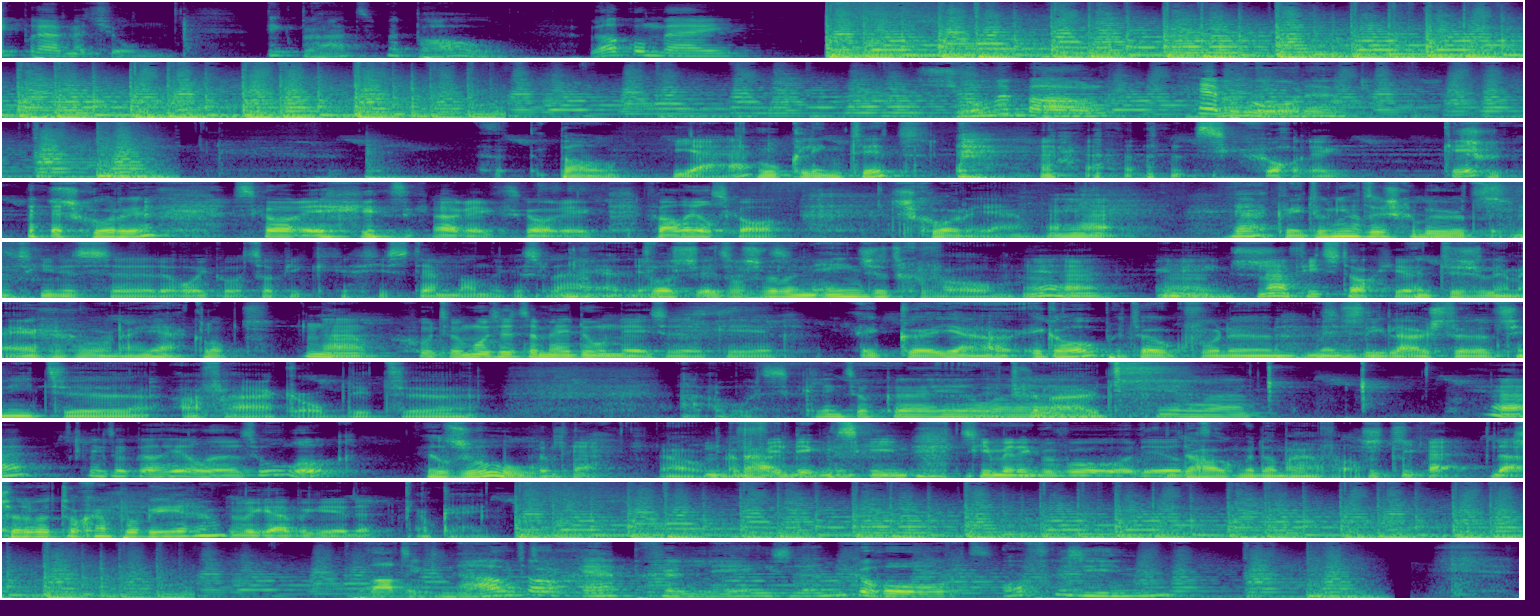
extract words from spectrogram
Ik praat met John. Ik praat met Paul. Welkom bij. John en Paul hebben woorden. Paul, Ja, hoe klinkt dit? schorrig. Schorrig? Schorrig, schorrig, schorrig. Vooral heel schor. Schor, ja. Ja, Ja, ik weet ook niet wat er is gebeurd. misschien is eh, de hooikoorts op je, je stembanden geslagen. Ja, het, was, het was wel ineens het geval. Ja, Ineens. Ja. Nou, een fietstochtje. En het is alleen maar erger geworden. Ja, klopt. Nou, goed, we moeten het ermee doen deze keer. Ik, eh, ja, ik hoop het ook voor de mensen die luisteren... dat ze niet eh, afhaken op dit... Oh, het klinkt ook heel... Dit geluid. heel, ja, het klinkt ook wel heel zoel, hoor. heel zoel. Ja, Oh, dat vind ik misschien. Misschien ben ik bevooroordeeld. daar hou ik me dan maar aan vast. Ja, nou, Zullen we het toch gaan proberen? we gaan beginnen. Oké. Wat ik nou toch heb gelezen Gehoord. of gezien.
